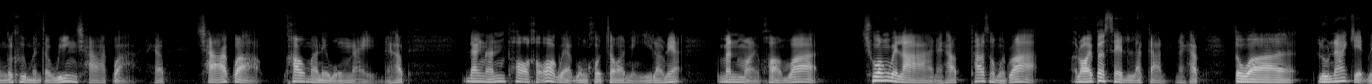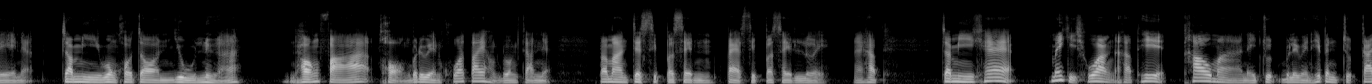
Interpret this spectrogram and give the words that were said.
งๆ ก็คือมันจะวิ่งช้ากว่านะครับช้ากว่าเข้ามาในวงในนะครับ ดังนั้นพอเขาออกแบบวงโคจรอย่างนี้แล้วเนี่ย มันหมายความว่าช่วงเวลานะครับ ถ้าสมมติว่า 100%ละกันนะครับ ตัวลูน่าเกตเวย์เนี่ยจะมีวงโคจรอยู่เหนือท้องฟ้าของบริเวณขั้วใต้ของดวงจันทร์เนี่ยประมาณ 70% 80%เลยนะครับ จะมีแค่ไม่กี่ช่วงนะครับที่เข้ามาในจุดบริเวณที่เป็นจุดใกล้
